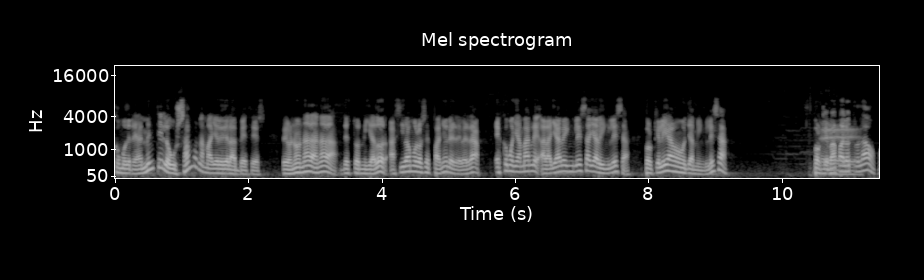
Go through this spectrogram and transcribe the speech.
como realmente lo usamos la mayoría de las veces. Pero no, nada, nada, destornillador. Así vamos los españoles, de verdad. Es como llamarle a la llave inglesa llave inglesa. ¿Por qué le llamamos llave inglesa? Porque va para el Eh, otro lado.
